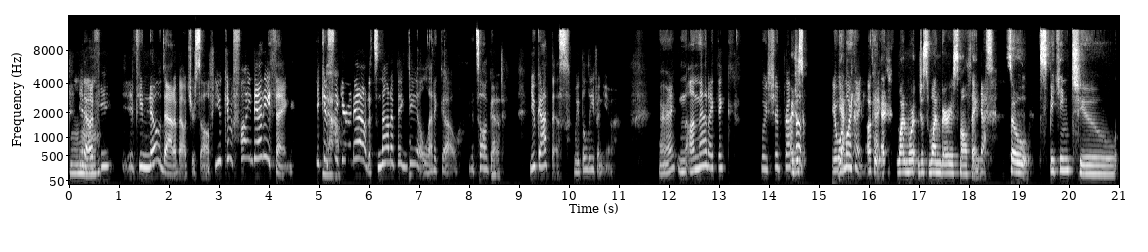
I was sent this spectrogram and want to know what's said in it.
mm-hmm. you know, if mm-hmm. you if you know that about yourself, you can find anything. You can yeah. figure it out. It's not a big deal. Let it go. It's all good. Yeah. You got this. We believe in you. All right. And on that, I think we should wrap just, up. Yeah, one yeah, more thing. Okay. One more, just one very small thing. Yes. So, speaking to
